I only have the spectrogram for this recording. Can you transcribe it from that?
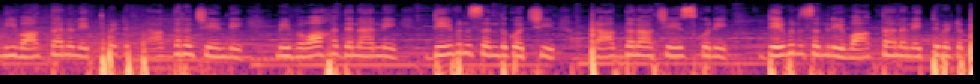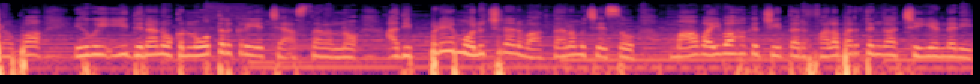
నీ వాగ్దానాన్ని ఎత్తిపెట్టి ప్రార్థన చేయండి. మీ వివాహ దినాన్ని దేవుని సందుకొచ్చి ప్రార్థన చేసుకుని దేవుని సందుని ఈ వాగ్దానాన్ని ఎత్తిపెట్టి ప్రభా ఇదిగో ఈ దినాన్ని ఒక నూతన క్రియ చేస్తానన్నావు. అది ఇప్పుడే మొలుచునని వాగ్దానం చేసావు. మా వైవాహక జీవితాన్ని ఫలభరితంగా చేయండి అని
